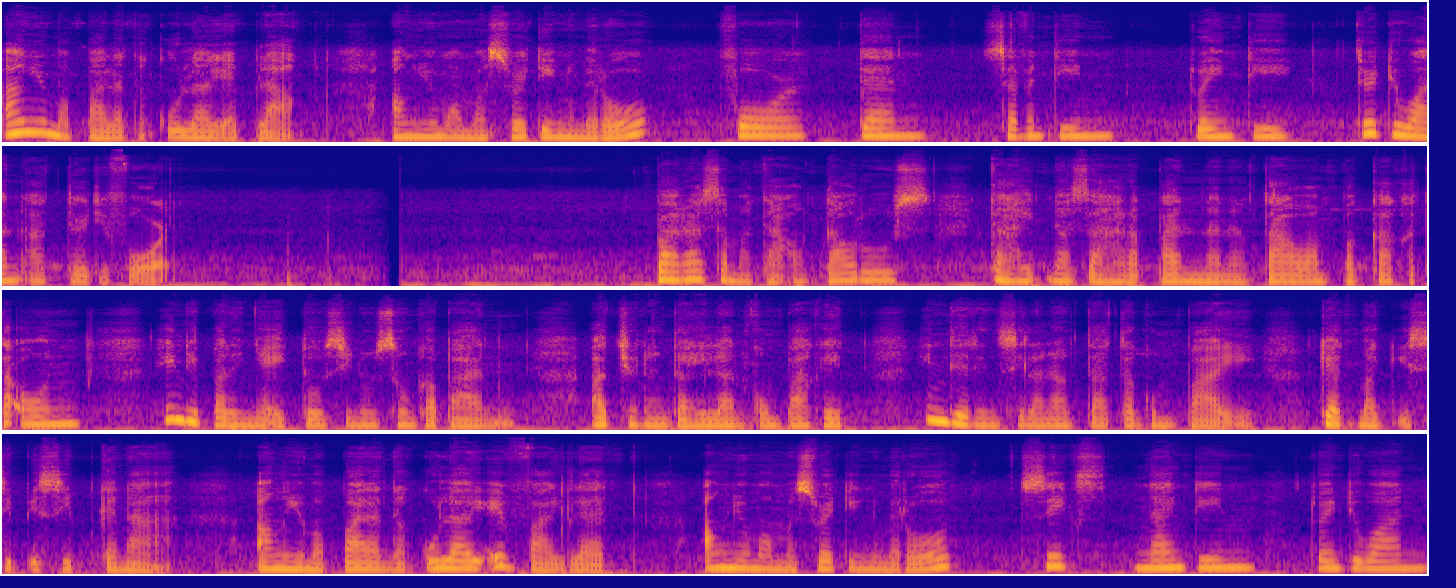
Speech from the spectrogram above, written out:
Ang iyong mapalat na kulay ay black. Ang iyong mga maswerteng numero, 4, 10, 17, 20, 31 at 34. Para sa mataong Taurus, kahit nasa harapan na ng tao ang pagkakataon, hindi pa rin niya ito sinusunggaban. At yun ang dahilan kung bakit hindi rin sila nagtatagumpay, kaya't mag-isip-isip ka na. Ang iyong mapalad na kulay ay violet. Ang iyong mamaswerteng numero, 6, 19, 21,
